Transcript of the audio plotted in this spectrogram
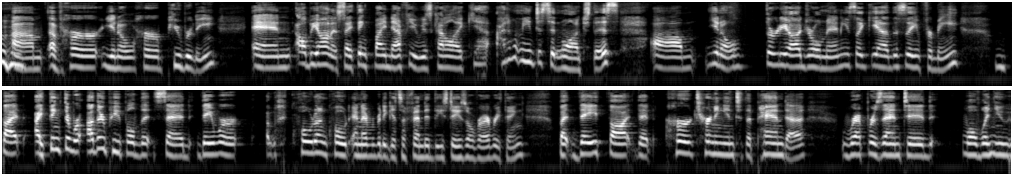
um of her you know her puberty. And i'll be honest i think my nephew is kind of like yeah i don't need to sit and watch this. Um you know 30 odd year old man he's like yeah this ain't for me. But i think there were other people that said they were quote unquote and everybody gets offended these days over everything but they thought that her turning into the panda represented well when you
